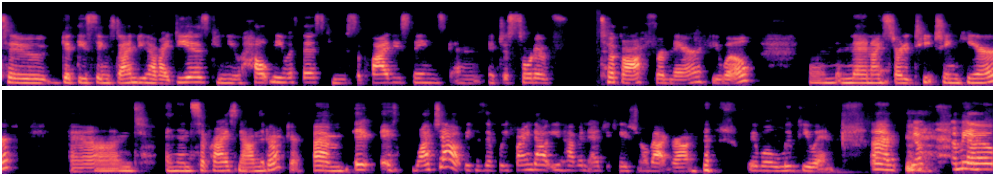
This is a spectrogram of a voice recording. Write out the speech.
to get these things done. Do you have ideas? Can you help me with this? Can you supply these things? And it just sort of took off from there if you will. Um, and then i started teaching here and and then surprise now i'm the director. Um it, it, watch out because if we find out you have an educational background we will loop you in. Um yep. i mean so,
